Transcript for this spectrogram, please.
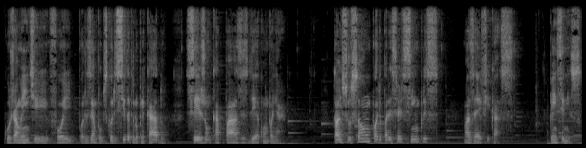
cuja mente foi, por exemplo, obscurecida pelo pecado, sejam capazes de acompanhar. Tal instrução pode parecer simples, mas é eficaz. Pense nisso.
